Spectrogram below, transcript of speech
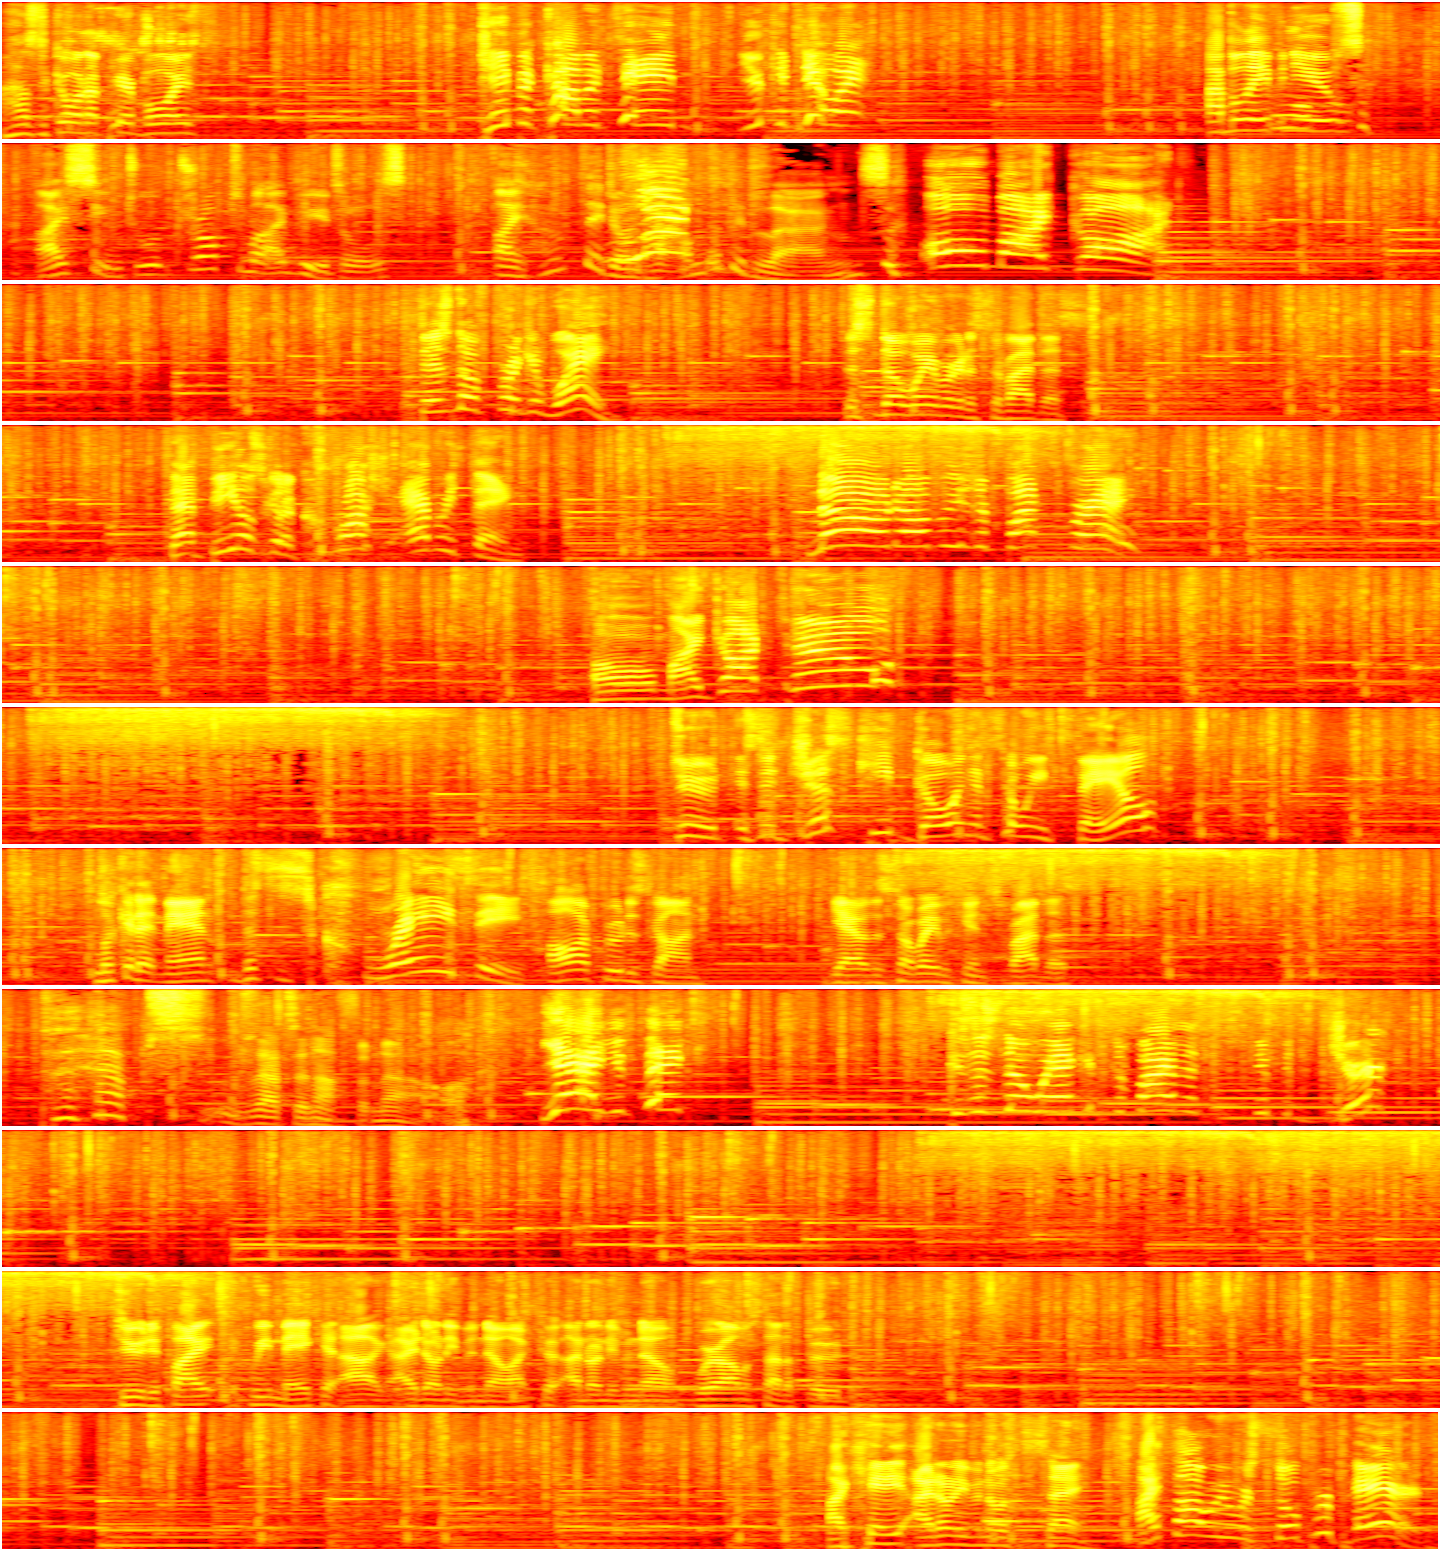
How's it going up here, boys? Keep it coming, team! You can do it! I believe in you. I seem to have dropped my beetles. I hope they don't What? harm the little ants. Oh my god! There's no freaking way. There's no way we're gonna survive this. That beetle's gonna crush everything. No, don't use your butt spray. Oh my god, two! Dude, is it just keep going until we fail? Look at it, man. This is crazy. All our food is gone. Yeah, there's no way we can survive this. Perhaps that's enough for now. Yeah, you think? Because there's no way I can survive this, stupid jerk. Dude, if I if we make it, I, I don't even know. I could, I don't even know. We're almost out of food. I can't. I don't even know what to say. I thought we were so prepared.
